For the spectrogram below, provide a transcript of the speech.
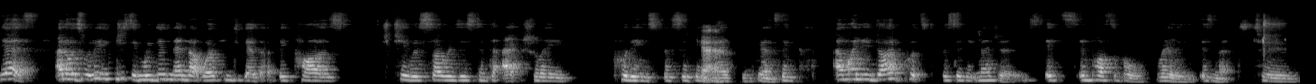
yes. And it was really interesting. We didn't end up working together because she was so resistant to actually putting specific yeah. measures against things. And when you don't put specific measures, it's impossible, really, isn't it, to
